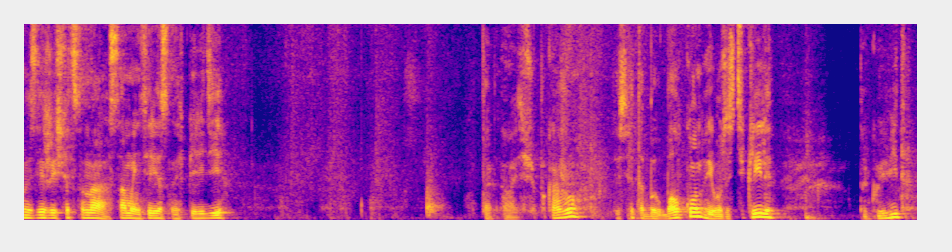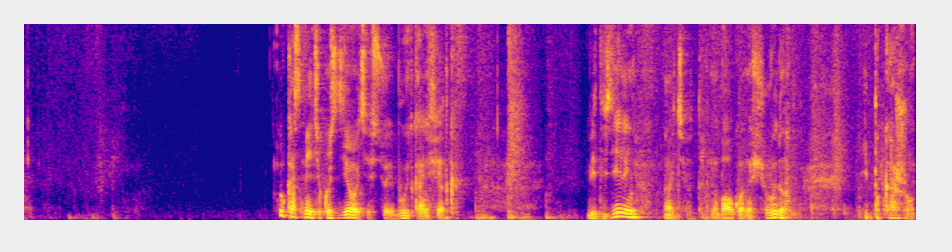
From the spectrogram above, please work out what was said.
Но здесь же еще цена самая интересная впереди. Так, давайте еще покажу. Здесь это был балкон, его застеклили. Такой вид. Ну, косметику сделайте, все, и будет конфетка. Вид в зелень. Давайте вот так на балкон еще выйду покажу.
